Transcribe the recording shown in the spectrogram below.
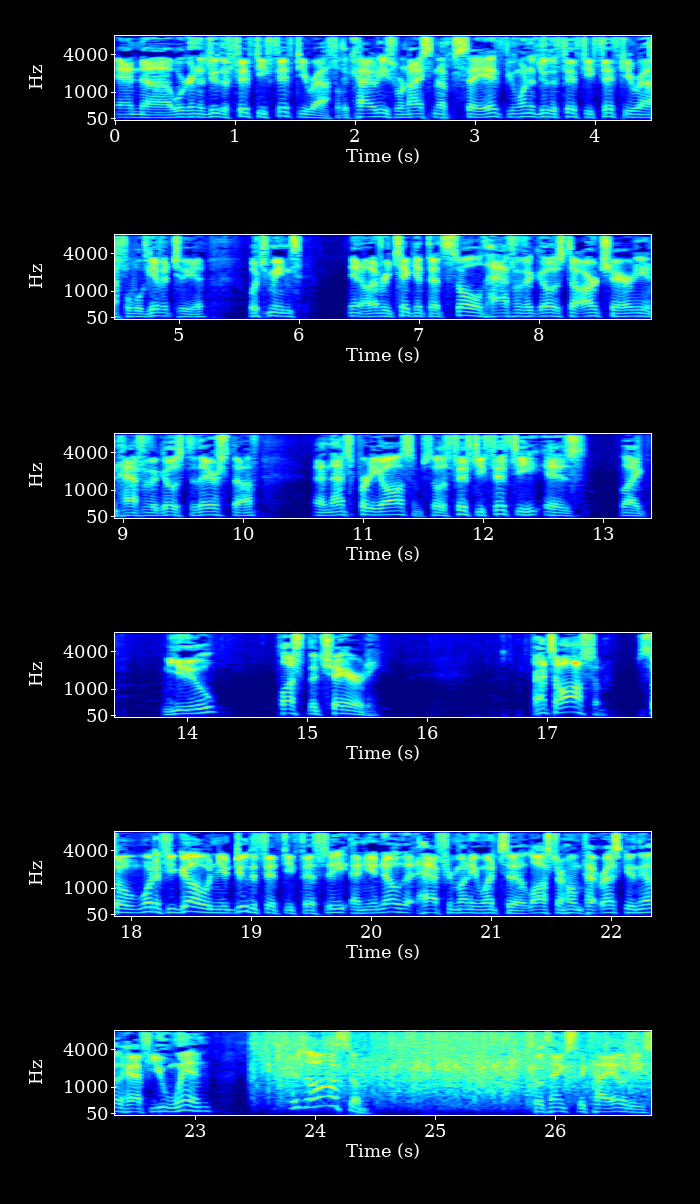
And uh, we're going to do the 50 50 raffle. The Coyotes were nice enough to say, hey, if you want to do the 50 50 raffle, we'll give it to you, which means, you know, every ticket that's sold, half of it goes to our charity and half of it goes to their stuff. And that's pretty awesome. So the 50 50 is like you plus the charity. That's awesome. So what if you go and you do the 50-50 and you know that half your money went to Lost Our Home Pet Rescue and the other half you win? It's awesome. So thanks to the Coyotes,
